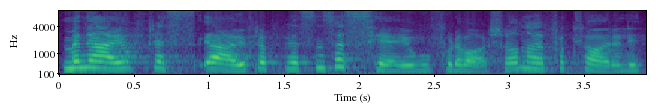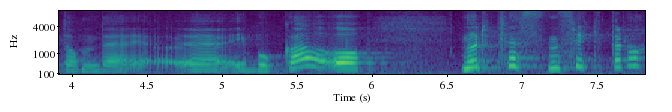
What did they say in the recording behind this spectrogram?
Men jeg er, press, jeg er, jo fra pressen, så jeg ser jo hvorfor det var sånn. Og jeg forklarer litt om det eh, i boka. Og når pressen svikter, da,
